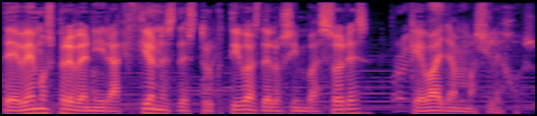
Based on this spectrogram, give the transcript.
Debemos prevenir acciones destructivas de los invasores que vayan más lejos.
